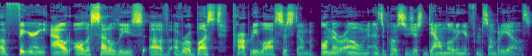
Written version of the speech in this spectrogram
of figuring out all the subtleties of a robust property law system on their own as opposed to just downloading it from somebody else.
